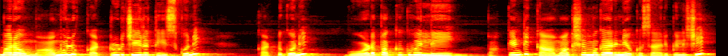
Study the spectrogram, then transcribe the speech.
మరో మామూలు కట్టుడు చీర తీసుకొని కట్టుకొని గోడ పక్కకు వెళ్ళి పక్కింటి కామాక్షమ్మ గారిని ఒకసారి పిలిచి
